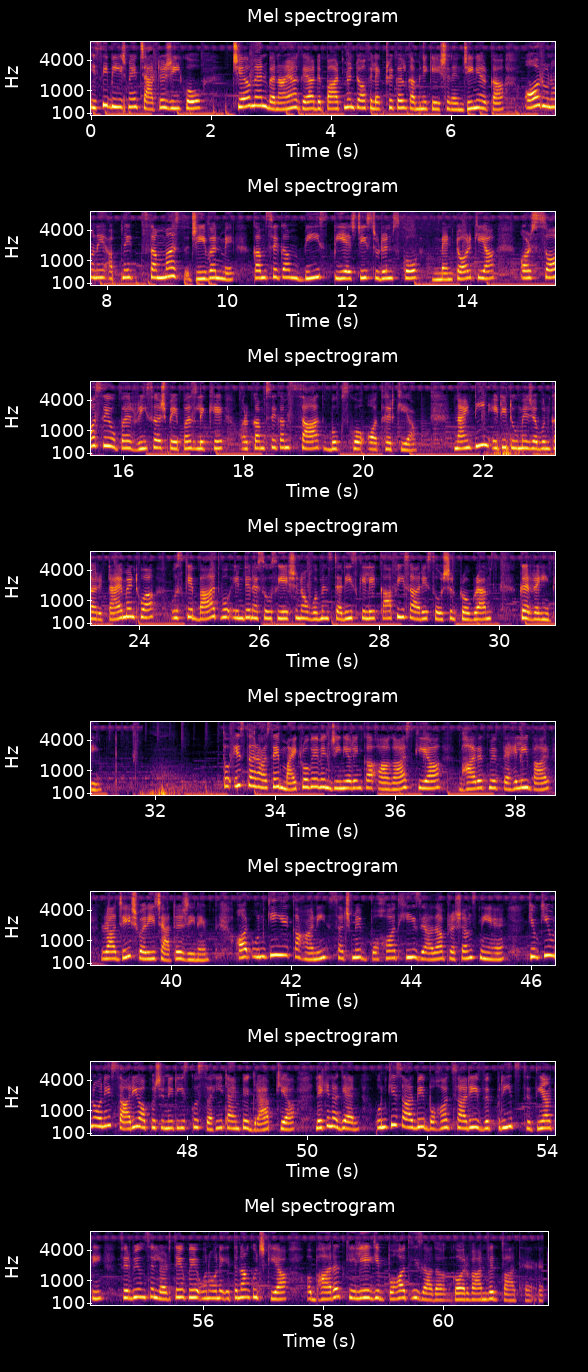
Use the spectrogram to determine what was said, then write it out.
इसी बीच में चैटर्जी को चेयरमैन बनाया गया department of electrical communication engineer का और उन्होंने अपने समस्त जीवन में कम से कम 20 पीएचडी स्टूडेंट्स को मेंटोर किया और 100 से ऊपर रिसर्च पेपर्स लिखे और कम से कम सात बुक्स को ऑथर किया। 1982 में जब उनका रिटायरमेंट हुआ, उसके बाद वो Indian association of women studies के लिए काफ़ी सारे सोशल प्रोग्राम्स कर रही थी। तो इस तरह से माइक्रोवेव इंजीनियरिंग का आगाज़ किया भारत में पहली बार राजेश्वरी चैटर्जी ने। और उनकी ये कहानी सच में बहुत ही ज़्यादा प्रशंसनीय है, क्योंकि उन्होंने सारी अपॉर्चुनिटीज़ को सही टाइम पे ग्रैप किया। लेकिन अगेन उनके साथ भी बहुत सारी विपरीत स्थितियाँ थीं। फिर भी उनसे लड़ते हुए उन्होंने इतना कुछ किया, और भारत के लिए ये बहुत ही ज़्यादा गौरवान्वित बात है।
